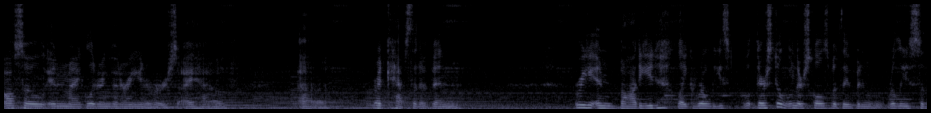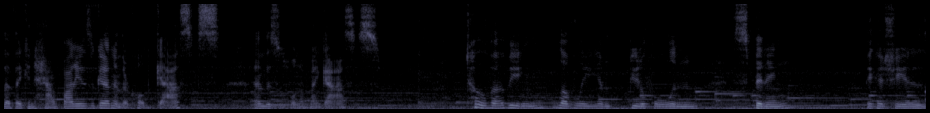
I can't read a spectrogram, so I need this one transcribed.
also, in my Glittering Venery universe, I have uh, red caps that have been re-embodied, like released. Well, they're still in their skulls, but they've been released so that they can have bodies again, and they're called ghasts and this is one of my ghasts. Tova being lovely and beautiful and spinning because she is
